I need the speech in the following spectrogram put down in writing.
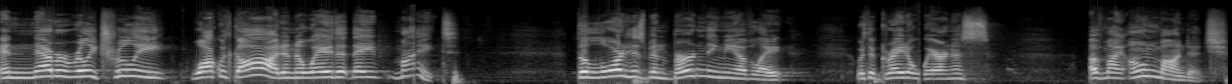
and never really truly walk with God in a way that they might. The Lord has been burdening me of late with a great awareness of my own bondage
